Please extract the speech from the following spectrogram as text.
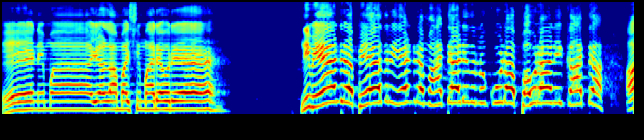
ಏ ನಿಮ್ಮ ಎಳ್ಳ ಮಾಸಿ ಮಾರ್ಯವ್ರೆ ನೀವೇನ್ರ ಬೇದ್ರ ಏನ್ರ ಮಾತಾಡಿದ್ರು ಕೂಡ ಪೌರಾಣಿಕ ಆತ, ಆ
